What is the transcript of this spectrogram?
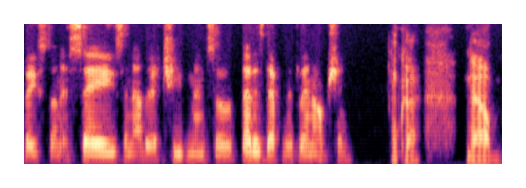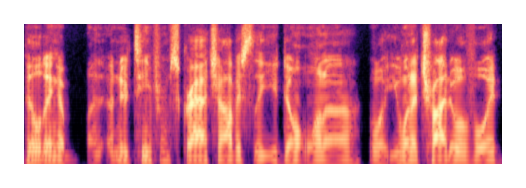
based on essays and other achievements. So that is definitely an option. Okay. Now building a, a new team from scratch, obviously you don't want to, well, you want to try to avoid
